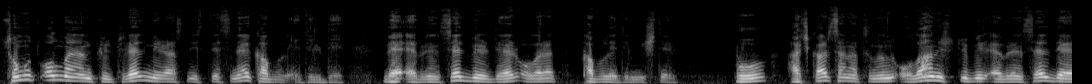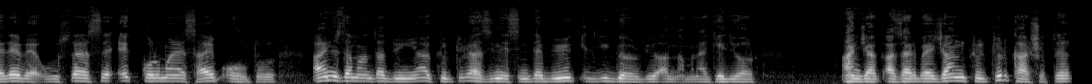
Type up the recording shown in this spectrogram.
Somut olmayan kültürel miras listesine kabul edildi ve evrensel bir değer olarak kabul edilmiştir. Bu, Haçkar sanatının olağanüstü bir evrensel değere ve uluslararası ek korumaya sahip olduğu, aynı zamanda dünya kültür hazinesinde büyük ilgi gördüğü anlamına geliyor. Ancak Azerbaycan kültür karşıtı,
